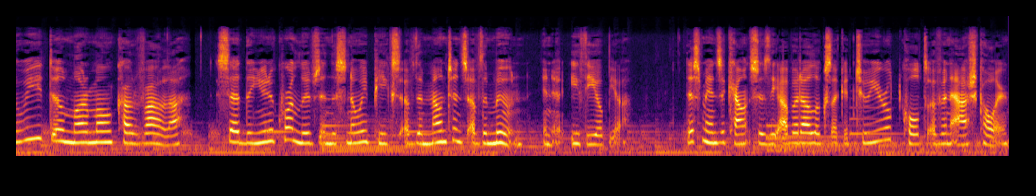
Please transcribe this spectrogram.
Louis de Marmont Carvala said the unicorn lives in the snowy peaks of the Mountains of the Moon in Ethiopia. This man's account says the Abara looks like a two year old colt of an ash color,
